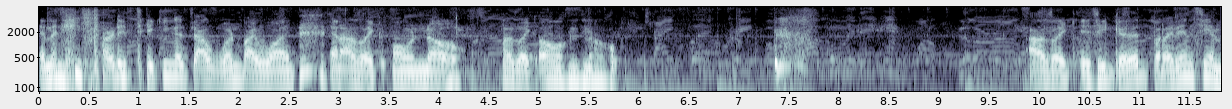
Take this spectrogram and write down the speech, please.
And then he started taking us out one by one, and I was like, oh no. I was like, oh no. I was like, is he good? But I didn't see him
